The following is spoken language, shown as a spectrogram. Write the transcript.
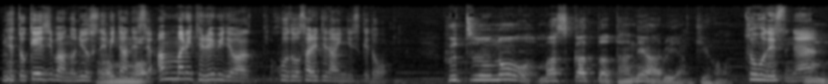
ネット掲示板のニュースで見たんですよ。あんま。りテレビでは報道されてないんですけど。普通のマスカットは種あるやん基本。そうですうね、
